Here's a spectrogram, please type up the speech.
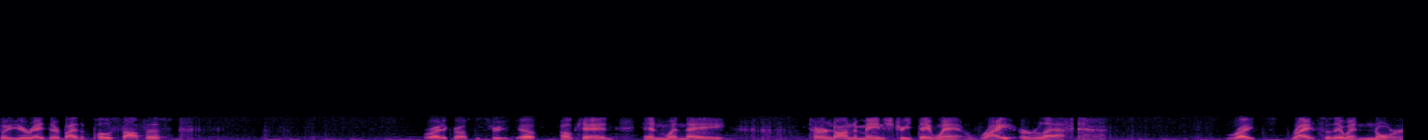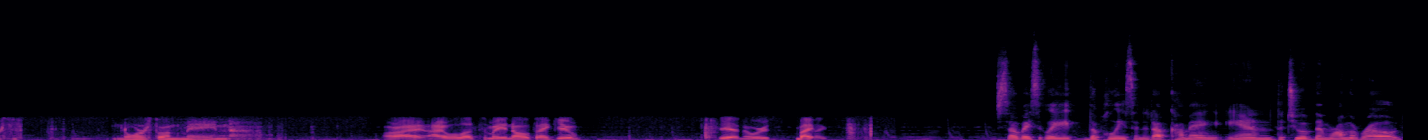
So you're right there by the post office. Right across the street. Yep. Okay, and, and when they turned onto Main Street, they went right or left? Right. Right, so they went north. North on Main. All right, I will let somebody know. Thank you. Yeah, no worries. Bye. Thanks. So basically, the police ended up coming, and the two of them were on the road.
